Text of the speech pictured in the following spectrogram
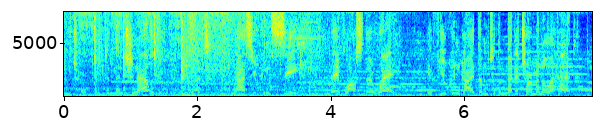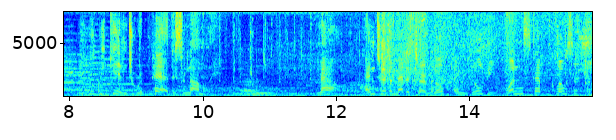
interpret dimensionality. But as you can see, they've lost their way. If you can guide them to the meta-terminal ahead, we will begin to repair this anomaly. Now, enter the meta-terminal, and you'll be one step closer to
